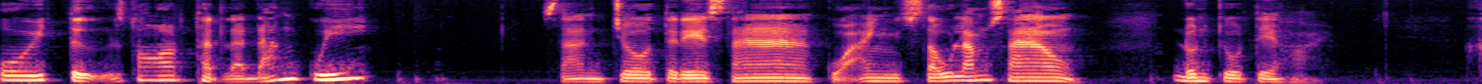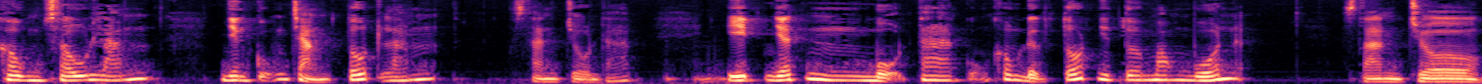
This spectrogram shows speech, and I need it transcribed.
ôi tự do thật là đáng quý. Sancho Teresa của anh xấu lắm sao? Don Quixote hỏi. Không xấu lắm, nhưng cũng chẳng tốt lắm. Sancho đáp. Ít nhất mộ ta cũng không được tốt như tôi mong muốn. Sancho,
